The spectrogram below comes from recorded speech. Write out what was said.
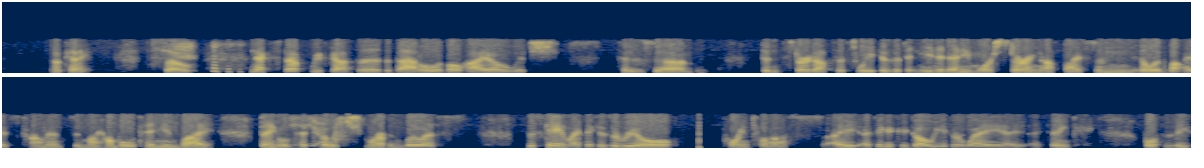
Okay. So next up, we've got the the Battle of Ohio, which has um, been stirred up this week as if it needed any more stirring up by some ill-advised comments, in my humble opinion, by Bengals head coach Marvin Lewis. This game, I think, is a real coin toss. I, I think it could go either way. I, I think both of these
